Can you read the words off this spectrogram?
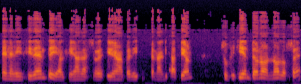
en el incidente y al final ha recibido una penalización suficiente o no, no lo sé,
